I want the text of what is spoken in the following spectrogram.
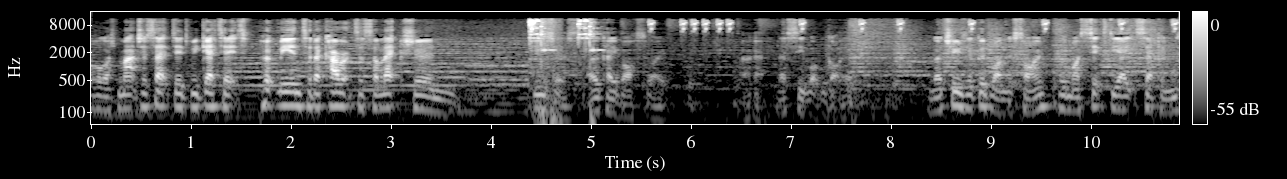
Oh my gosh, match accepted. We get it. Put me into the character selection. Jesus. Okay, boss. Right. Okay, let's see what we got here. I'm going to choose a good one this time with my 68 seconds.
